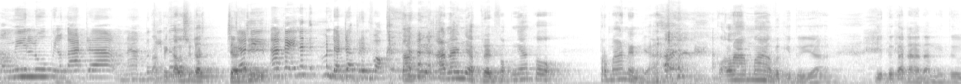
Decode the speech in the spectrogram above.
pemilu pilkada nah Tapi begitu kalau sudah jadi, ah, kayaknya mendadak brand fog tapi anehnya brand fognya kok permanen ya. Kok lama begitu ya? Gitu kadang-kadang gitu.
